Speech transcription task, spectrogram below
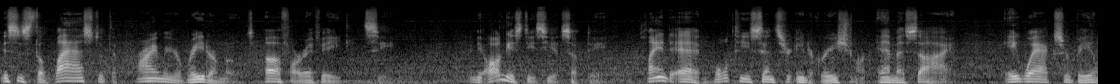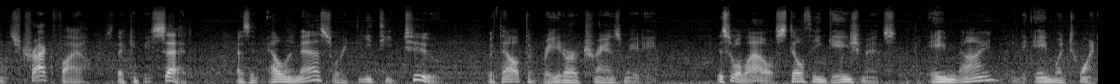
This is the last of the primary radar modes of our F-18C. In the August DCS update, we plan to add multi-sensor integration or MSI, AWACS surveillance track files that can be set as an L&S or a DT2 without the radar transmitting. This will allow stealthy engagements AIM-9 and the AIM-120.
